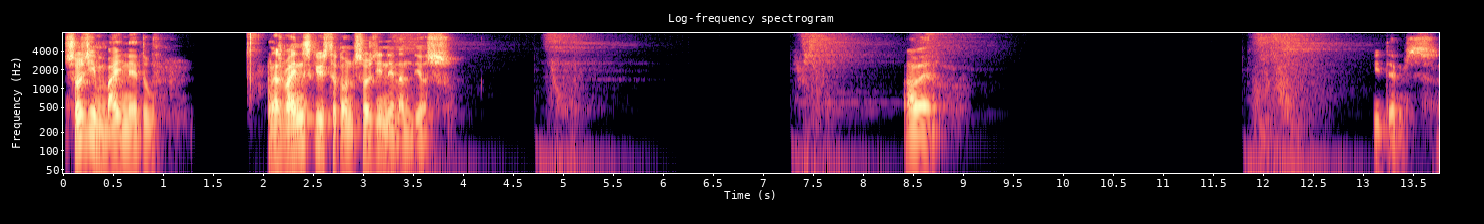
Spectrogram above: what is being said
Sojin Vaine, tú. Las vainas que he visto con Sojin eran Dios. A ver. Ítems.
